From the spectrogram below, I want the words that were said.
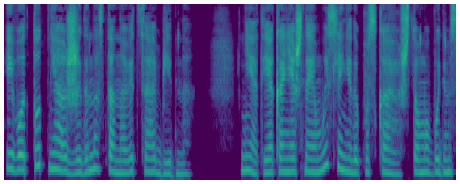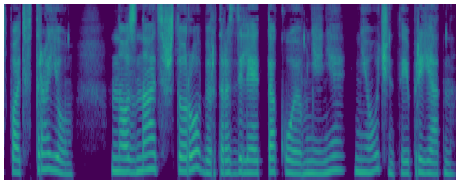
И вот тут неожиданно становится обидно. Нет, я, конечно, и мысли не допускаю, что мы будем спать втроём, но знать, что Роберт разделяет такое мнение, не очень-то и приятно.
